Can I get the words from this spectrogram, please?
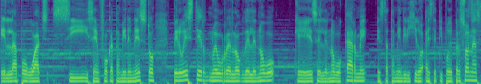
el Apple Watch sí se enfoca también en esto, pero este nuevo reloj de Lenovo que es el Lenovo Carme, está también dirigido a este tipo de personas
